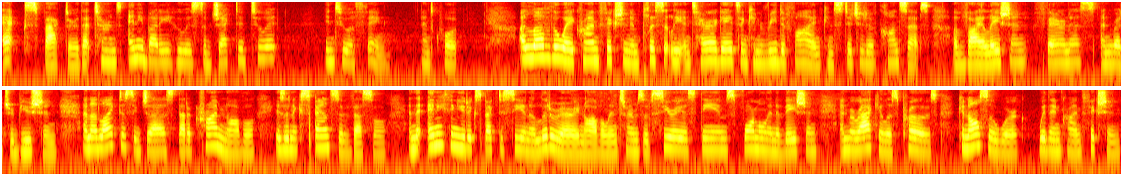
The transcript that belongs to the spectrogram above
X factor that turns anybody who is subjected to it into a thing, end quote. I love the way crime fiction implicitly interrogates and can redefine constitutive concepts of violation, fairness, and retribution, and I'd like to suggest that a crime novel is an expansive vessel, and that anything you'd expect to see in a literary novel in terms of serious themes, formal innovation, and miraculous prose can also work within crime fiction,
